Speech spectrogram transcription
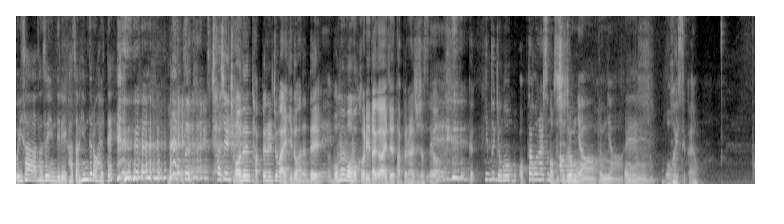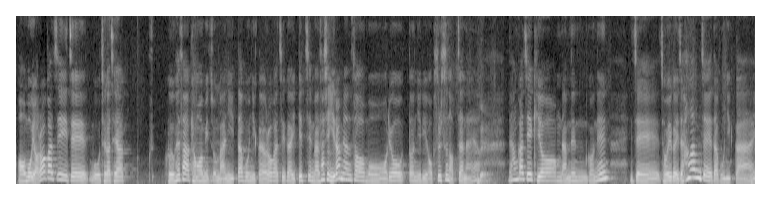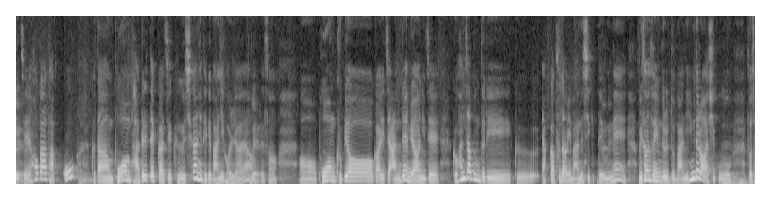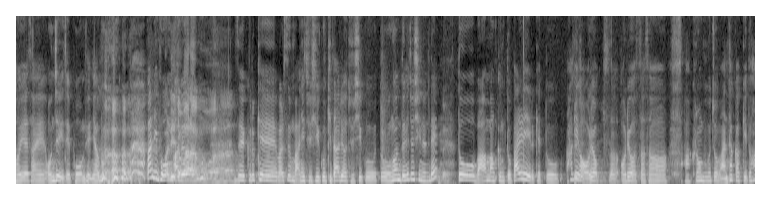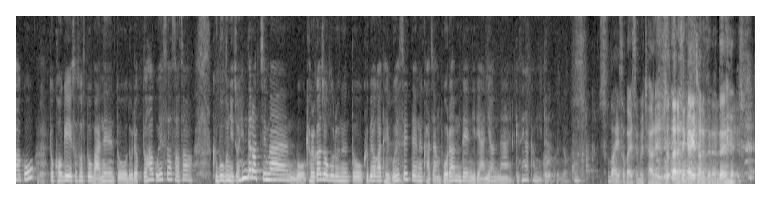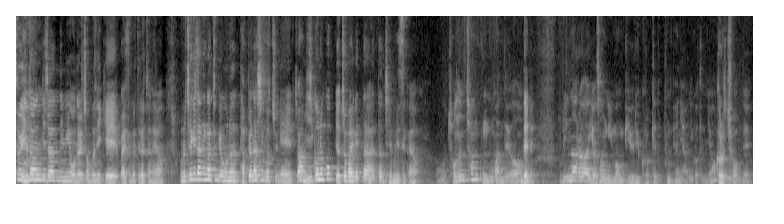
의사 선생님들이 가장 힘들어할 때? 이 선뜻 사실 저는 답변을 좀 알기도 하는데 머뭇머뭇 거리다가 이제 답변을 해주셨어요. 그러니까 힘든 경우 뭐 없다고는 할 수는 아, 없으시죠? 그럼요, 아, 그럼요. 어, 네. 뭐가 있을까요? 어, 뭐 여러 가지 이제 뭐 제가 제약 그 회사 경험이 좀 많이 있다 보니까 여러 가지가 있겠지만 사실 일하면서 뭐 어려웠던 일이 없을 수는 없잖아요. 네. 근데 한 가지 기억 남는 거는 이제 저희가 이제 항암제다 보니까 네. 이제 허가 받고 음. 그다음 보험 받을 때까지 그 시간이 되게 많이 걸려요. 네. 그래서 어 보험 급여가 이제 안 되면 이제 그 환자분들이 그 약간 부담이 많으시기 때문에 의사 선생님들도 많이 힘들어하시고 네. 음. 그래서 저희 회사에 언제 이제 보험 되냐고 빨리 보험 빨리 좀 받으라고. 아. 이제 그렇게 말씀 많이 주시고 기다려 주시고 또 응원도 해주시는데 네. 또 마음만큼 또 빨리 이렇게 또 하기가 어렵어. 어려웠어서 아 그런 부분 좀 안타깝기도 하고 네. 또 거기에 있어서 또 많은 또 노력도 하고 했었어서 그 부분이 좀 힘들었지만 뭐 결 과적으로는 또 급여가 되고 음. 했을 때는 가장 보람된 일이 아니었나 이렇게 생각합니다. 그렇군요. 순화해서 말씀을 잘 해주셨다는 생각이 저는 드는데 두 인턴 기자님이 오늘 전문의께 말씀을 드렸잖아요. 오늘 최 기자님 같은 경우는 답변하신 것 중에 좀 이거는 꼭 여쭤봐야겠다 했던 질문 있을까요? 어, 저는 참 궁금한데요. 네네. 우리나라 여성 임원 비율이 그렇게 높은 편이 아니거든요. 그렇죠. 네.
